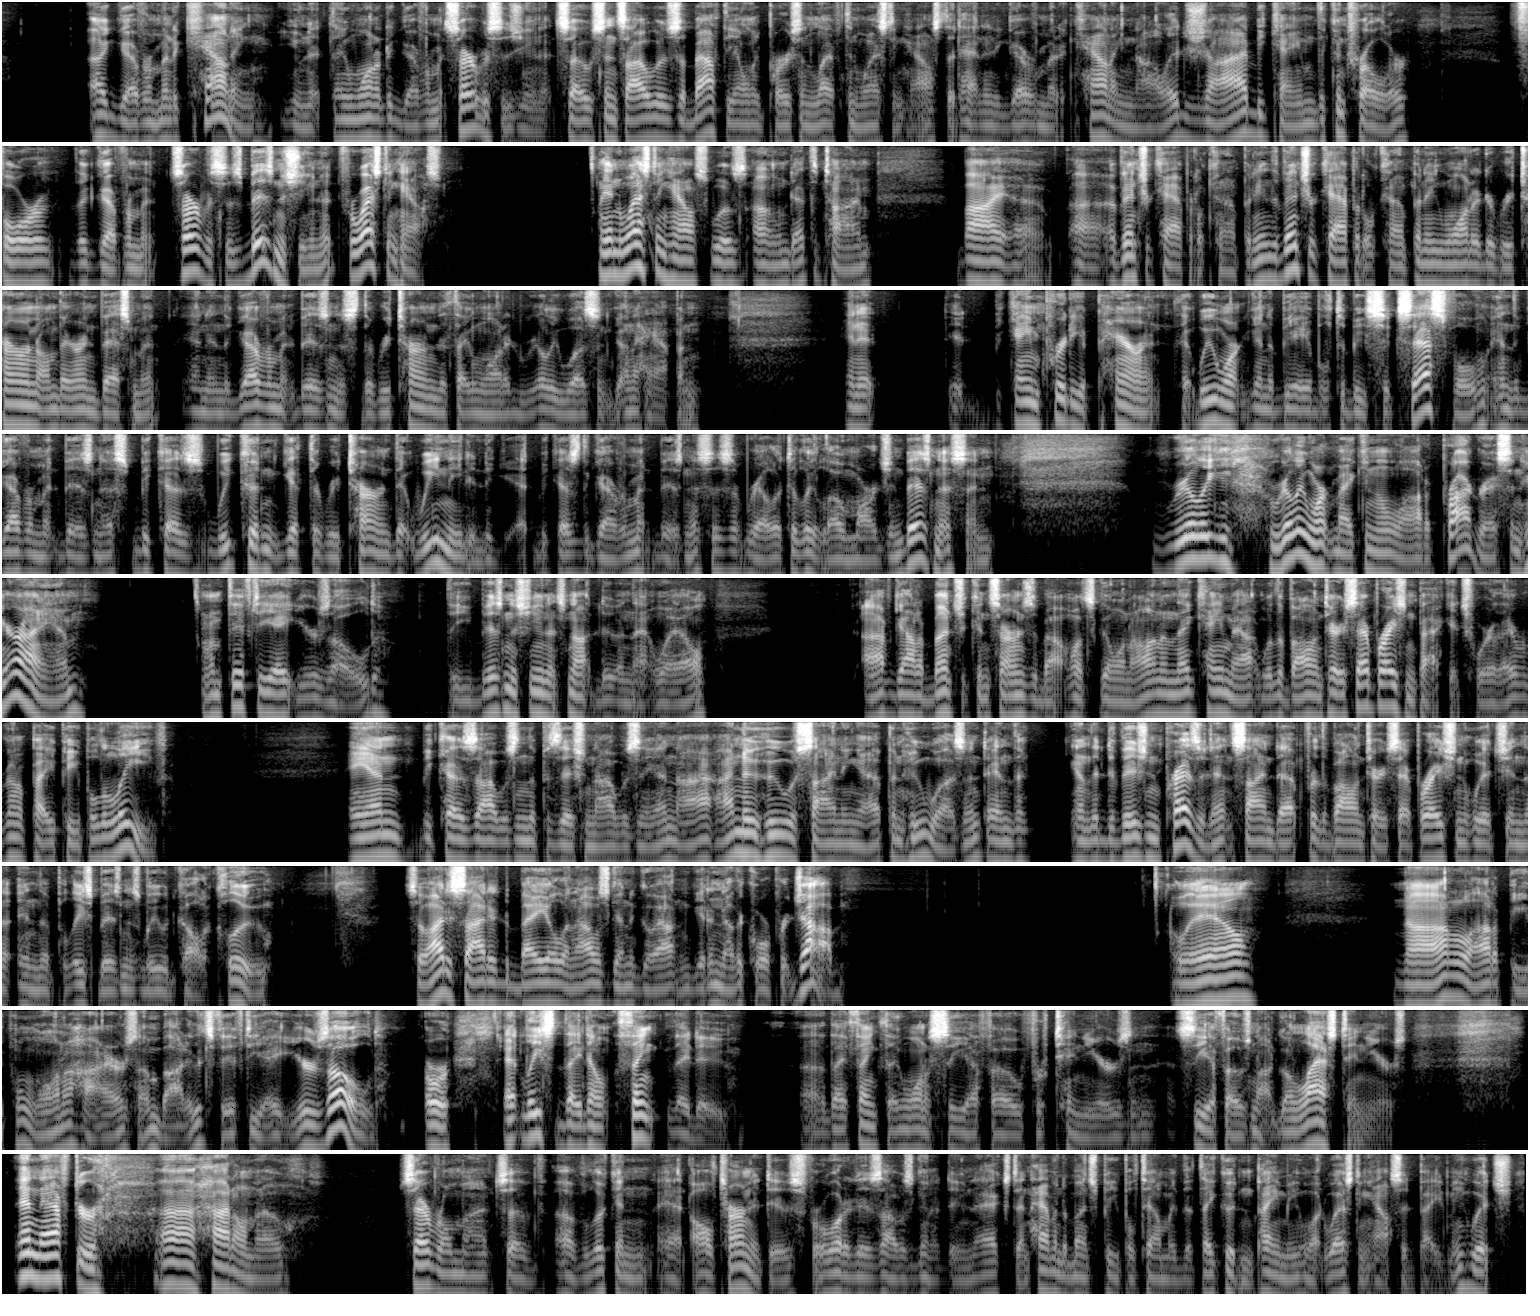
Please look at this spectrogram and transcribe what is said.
a government accounting unit. They wanted a government services unit. So, since I was about the only person left in Westinghouse that had any government accounting knowledge, I became the controller for the government services business unit for Westinghouse. And Westinghouse was owned at the time by a, a, venture capital company. And the venture capital company wanted a return on their investment. And in the government business, the return that they wanted really wasn't going to happen. And it, it became pretty apparent that we weren't going to be able to be successful in the government business because we couldn't get the return that we needed to get because the government business is a relatively low margin business. And really, really weren't making a lot of progress. And here I am I'm 58 years old. The business unit's not doing that well. I've got a bunch of concerns about what's going on, and they came out with a voluntary separation package where they were going to pay people to leave. And because I was in the position I was in, I, I knew who was signing up and who wasn't, and the and the division president signed up for the voluntary separation, which in the in the police business we would call a clue. So I decided to bail, and I was going to go out and get another corporate job. Well, not a lot of people want to hire somebody that's 58 years old, or at least they don't think they do. Uh, they think they want a CFO for 10 years, and a CFO is not going to last 10 years. And after, uh, I don't know, several months of, of looking at alternatives for what it is I was going to do next, and having a bunch of people tell me that they couldn't pay me what Westinghouse had paid me, which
